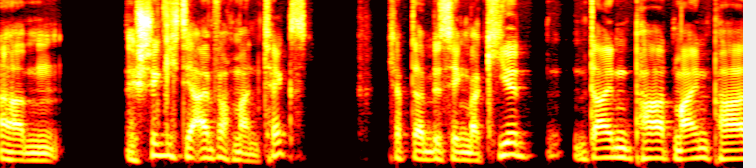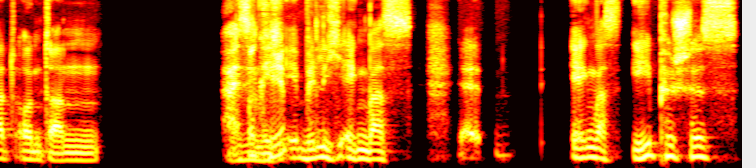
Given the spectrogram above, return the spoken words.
ähm, schicke ich dir einfach mal einen Text. Ich habe da ein bisschen markiert, deinen Part, meinen Part und dann, weiß ich Okay. nicht, will ich irgendwas, äh, irgendwas episches,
